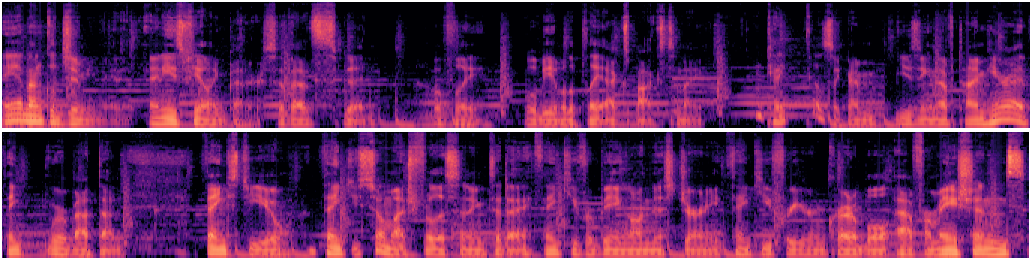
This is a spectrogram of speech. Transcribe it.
and Uncle Jimmy made it, and he's feeling better, so that's good. Hopefully, we'll be able to play Xbox tonight. Okay, feels like I'm using enough time here. I think we're about done thanks to you. Thank you so much for listening today. Thank you for being on this journey. Thank you for your incredible affirmations,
